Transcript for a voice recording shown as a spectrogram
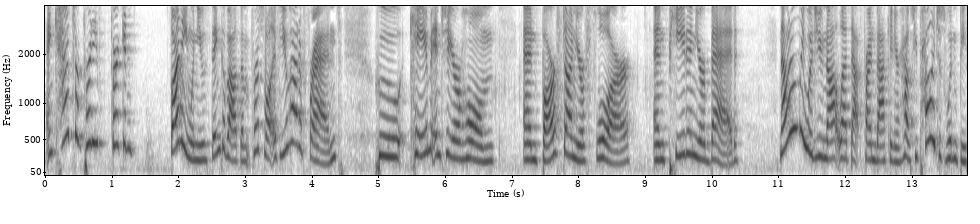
And cats are pretty freaking funny when you think about them. First of all, if you had a friend who came into your home and barfed on your floor and peed in your bed, not only would you not let that friend back in your house, you probably just wouldn't be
